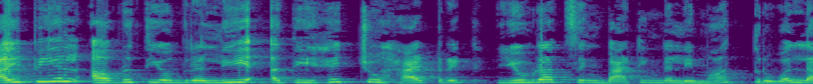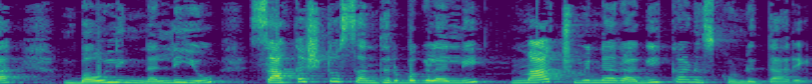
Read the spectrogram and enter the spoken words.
ಐಪಿಎಲ್ ಆವೃತ್ತಿಯೊಂದರಲ್ಲಿ ಅತಿ ಹೆಚ್ಚು ಹ್ಯಾಟ್ರಿಕ್ ಯುವರಾಜ್ ಸಿಂಗ್ ಬ್ಯಾಟಿಂಗ್ನಲ್ಲಿ ಮಾತ್ರವಲ್ಲ, ಬೌಲಿಂಗ್ನಲ್ಲಿಯೂ ಸಾಕಷ್ಟು ಸಂದರ್ಭಗಳಲ್ಲಿ ಮ್ಯಾಚ್ ವಿನ್ನರ್ ಆಗಿ ಕಾಣಿಸಿಕೊಂಡಿದ್ದಾರೆ.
